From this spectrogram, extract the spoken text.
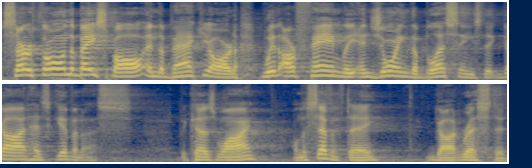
sir throwing the baseball in the backyard with our family enjoying the blessings that God has given us. Because why? On the seventh day, God rested.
